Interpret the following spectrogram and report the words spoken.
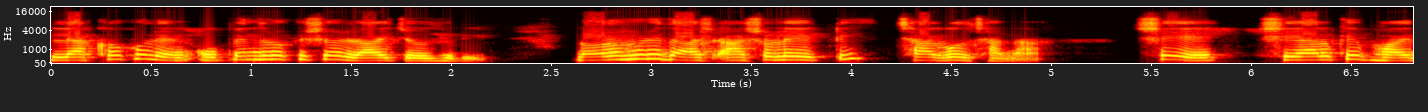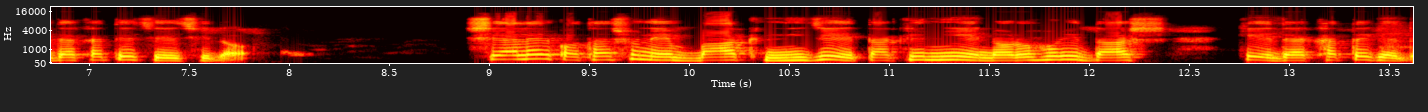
লেখক হলেন উপেন্দ্র কিশোর রায়চৌধুরী। নরহরি দাস আসলে একটি ছাগলছানা। সে শেয়ালকে ভয় দেখাতে চেয়েছিল। শেয়ালের কথা শুনে বাঘ নিজে তাকে নিয়ে নরহরি দাসকে দেখাতে গেল।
